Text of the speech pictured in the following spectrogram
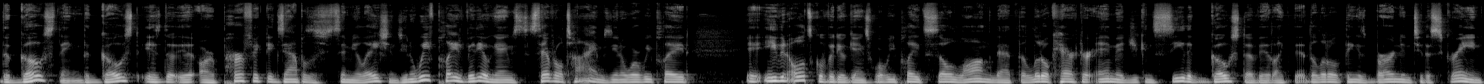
the ghost thing. The ghost is the are perfect examples of simulations. You know, we've played video games several times. You know, where we played even old school video games where we played so long that the little character image you can see the ghost of it like the, the little thing is burned into the screen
